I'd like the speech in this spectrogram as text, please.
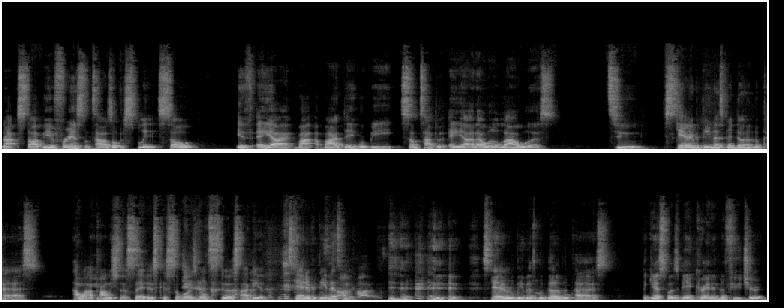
not stop being friends sometimes over splits. So if AI, my, my thing would be some type of AI that would allow us to scan everything that's been done in the past, I, I probably shouldn't say this because someone's going to steal this idea. Scan everything that's been, scan everything that's been done in the past against what's being created in the future,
